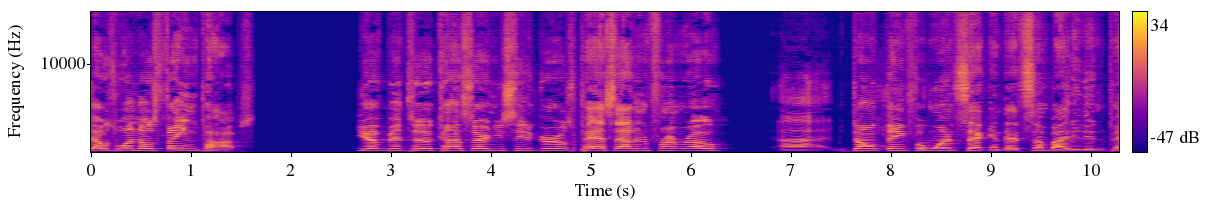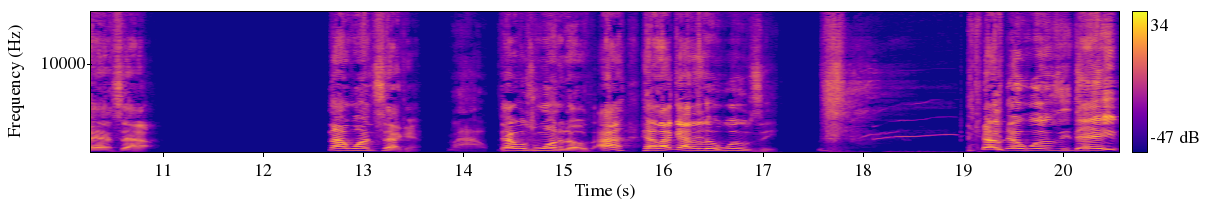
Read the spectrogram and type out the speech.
was one of those faint pops. You ever been to a concert and you see the girls pass out in the front row? Uh, Don't yeah. think for one second that somebody didn't pass out. Not one second. Wow. That was one of those. I hell, I got a little woozy. I got a little woozy, Dave.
